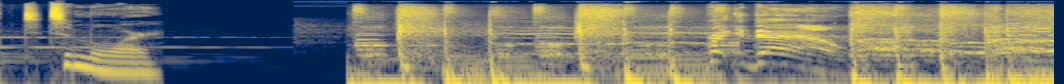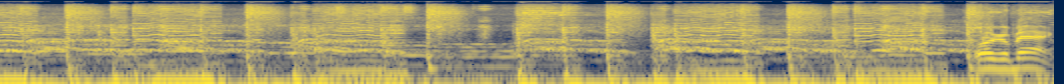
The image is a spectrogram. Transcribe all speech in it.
to more. Break it down. Welcome back.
